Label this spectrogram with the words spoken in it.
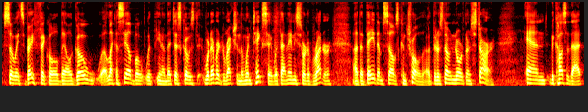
so it's very fickle. They'll go uh, like a sailboat with you know that just goes whatever direction the wind takes it, without any sort of rudder uh, that they themselves control. Uh, there's no northern star, and because of that,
